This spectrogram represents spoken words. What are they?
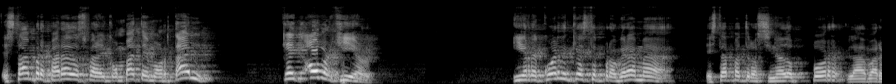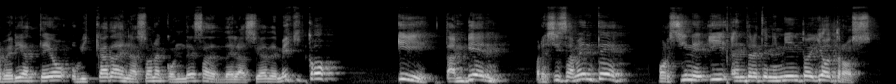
¿Están preparados para el combate mortal? Get over here. Y recuerden que este programa está patrocinado por la barbería Teo, ubicada en la zona condesa de la Ciudad de México, y también, precisamente, por cine y entretenimiento y otros.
